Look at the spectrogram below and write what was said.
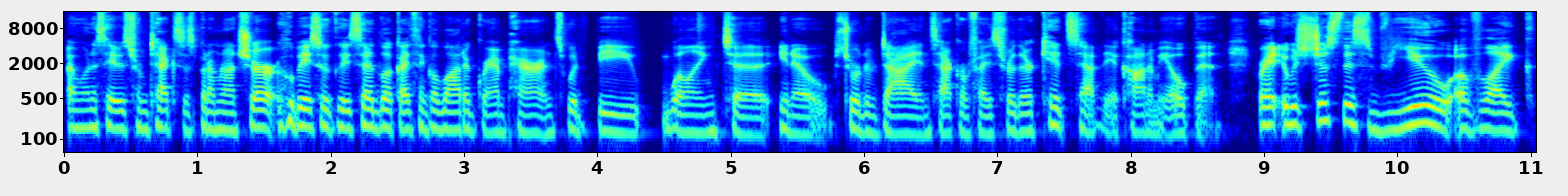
I want to say it was from Texas but I'm not sure who basically said look I think a lot of grandparents would be willing to you know sort of die and sacrifice for their kids to have the economy open right? It was just this view of like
